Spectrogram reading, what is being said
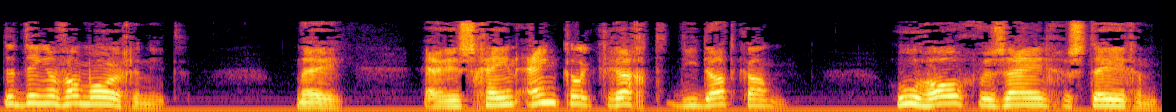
de dingen van morgen niet. Nee, er is geen enkele kracht die dat kan. Hoe hoog we zijn gestegen,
